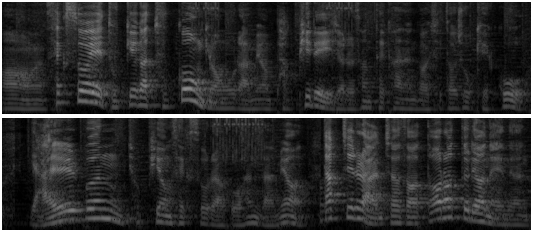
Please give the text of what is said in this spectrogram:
어, 색소의 두께가 두꺼운 경우라면 박피 레이저를 선택하는 것이 더 좋겠고 얇은 표피형 색소라고 한다면 딱지를 안 쳐서 떨어뜨려내는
